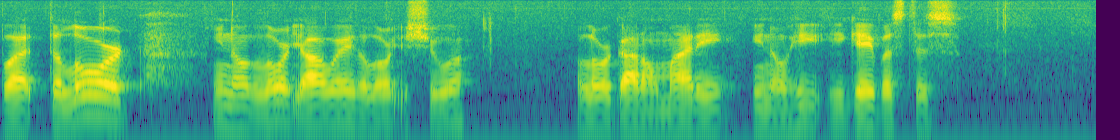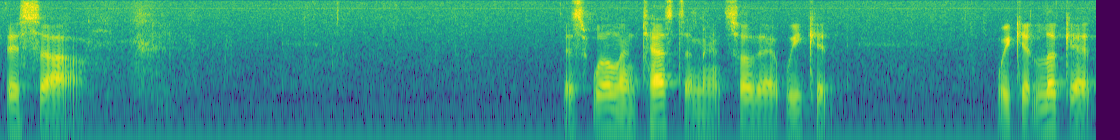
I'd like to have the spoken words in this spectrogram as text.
But the Lord, you know, the Lord Yahweh, the Lord Yeshua, the Lord God Almighty, you know, He, he gave us this, this, uh, this will and testament so that we could, we could look at,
